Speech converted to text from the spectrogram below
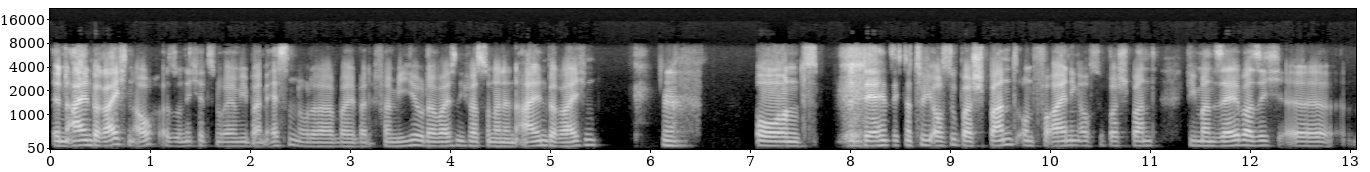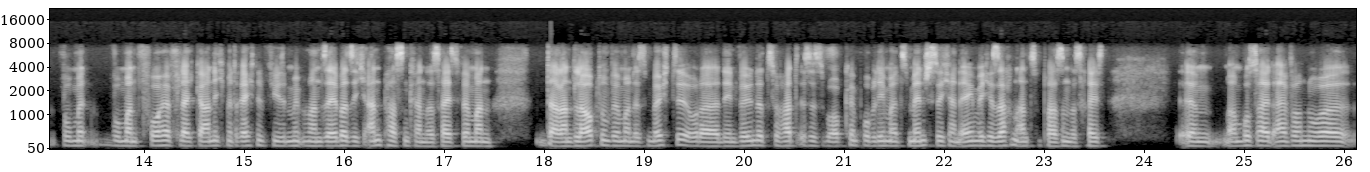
in allen Bereichen auch, also nicht jetzt nur irgendwie beim Essen oder bei, bei der Familie oder weiß nicht was, sondern in allen Bereichen. Ja. Und in der Hinsicht natürlich auch super spannend und vor allen Dingen auch super spannend, wie man selber sich, äh, womit, wo man vorher vielleicht gar nicht mit rechnet, wie man selber sich anpassen kann. Das heißt, wenn man daran glaubt und wenn man das möchte oder den Willen dazu hat, ist es überhaupt kein Problem als Mensch, sich an irgendwelche Sachen anzupassen. Das heißt, ähm, man muss halt einfach nur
